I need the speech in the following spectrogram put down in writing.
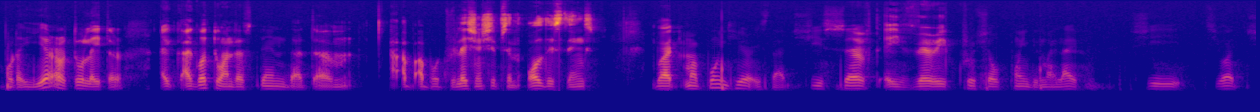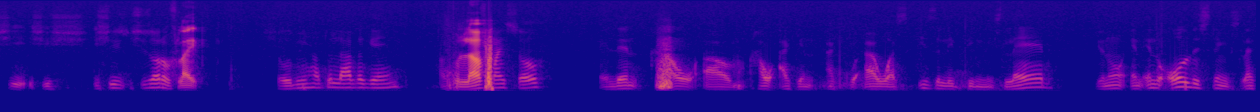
about a year or two later, I, I got to understand that um, about relationships and all these things. But my point here is that she served a very crucial point in my life. She she what she she she, she, sort of like showed me how to love again, how to love myself, and then how um how I can I, I was easily being misled, you know, and and all these things. Like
